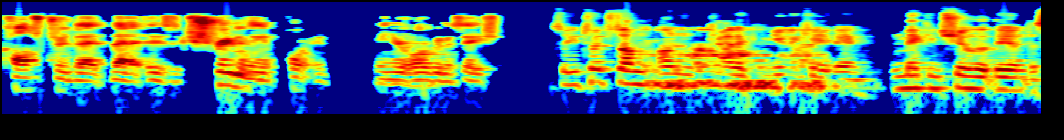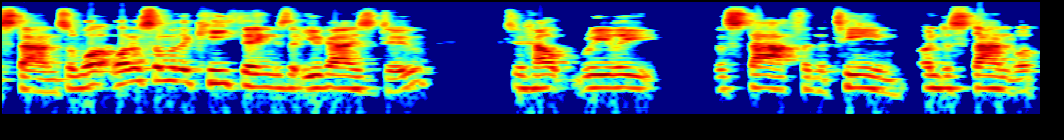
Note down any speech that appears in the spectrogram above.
culture that that is extremely important in your organization. So you touched on, on kind of communicating making sure that they understand. So what, what are some of the key things that you guys do to help really the staff and the team understand what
